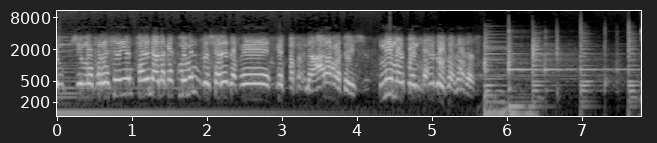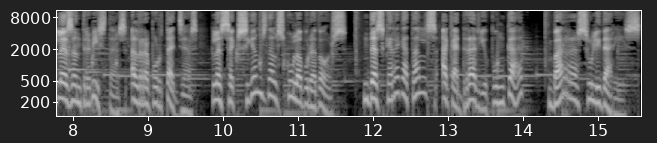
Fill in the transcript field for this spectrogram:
Si, si m'ofereixerien feina en aquest moment deixaré de fer aquesta feina, ara mateix. Ni m'ho pensaré dues vegades. Les entrevistes, els reportatges, les seccions dels col·laboradors. Descarrega-te'ls a catradio.cat barra solidaris.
